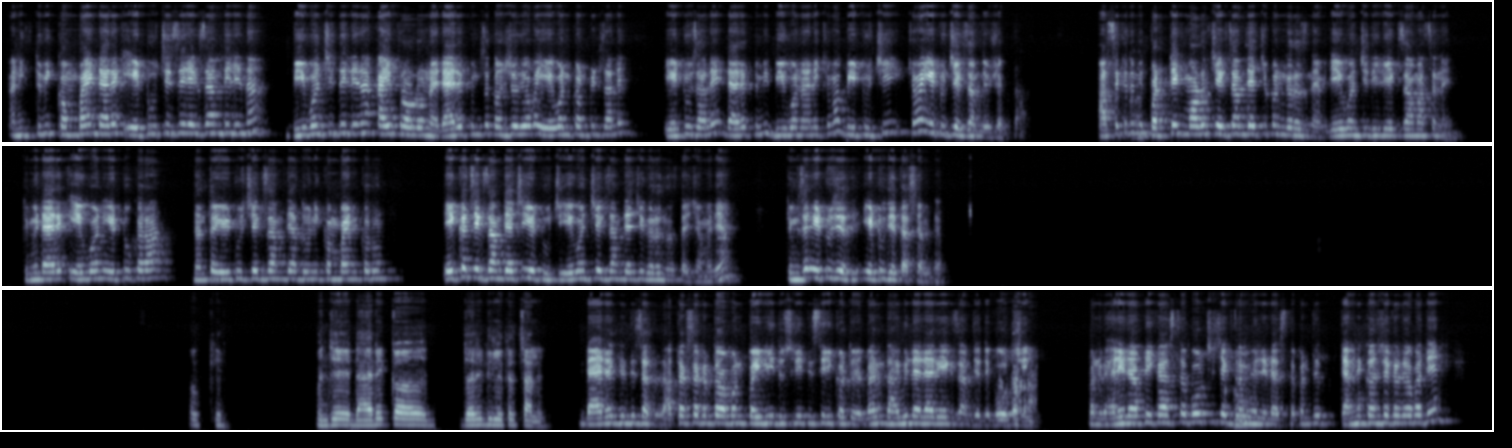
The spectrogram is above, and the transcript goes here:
आणि तुम्ही कंबाईन डायरेक्ट ए टू ची जर एक्झाम दिली ना बी वन ची दिली ना काही प्रॉब्लेम नाही डायरेक्ट तुमचं कन्सिडर बाबा ए वन कंप्लीट झाले ए टू झाले डायरेक्ट तुम्ही बी वन आणि किंवा बी टू ची किंवा ए टू ची एक्झाम देऊ शकता असं की तुम्ही प्रत्येक मॉड्यूलची एक्झाम द्यायची पण गरज नाही म्हणजे ए वन ची दिली एक्झाम असं नाही तुम्ही direct A one A two करा नंतर ए टू ची एक्झाम द्या दोन्ही कंबाईन करून एकच एक्झाम द्यायची ए टू ची ए वन ची एक्झाम द्यायची गरज नसते त्याच्यामध्ये हा. तुम्ही जर ए टू ए टू देत असाल तर ओके. म्हणजे डायरेक्ट जरी दिली तर चालेल. डायरेक्ट तिथे चालतं आता कसं करतो आपण पहिली दुसरी तिसरी करतोय. कारण दहावीला डायरेक्ट एक्झाम देते बोर्डची पण व्हॅलिड आपली काय असतं बोर्डचीच एक्झाम हो. व्हॅलिड असतं. पण ते त्यांनी कन्सिडर करतो बाबा ते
